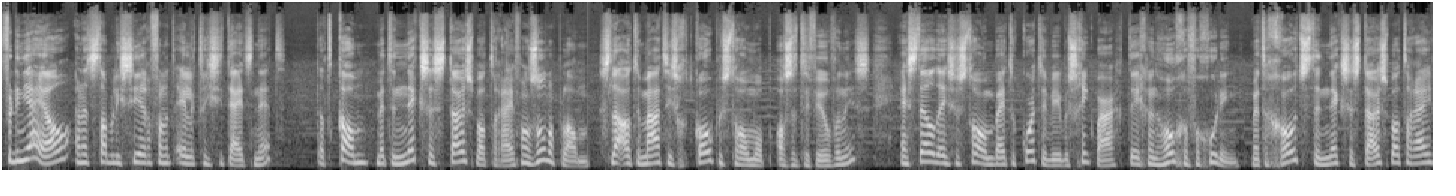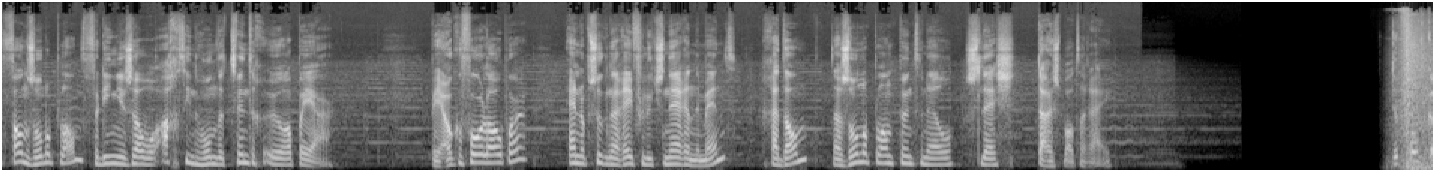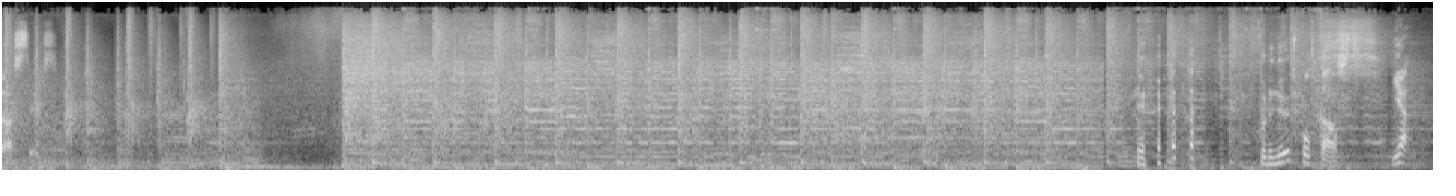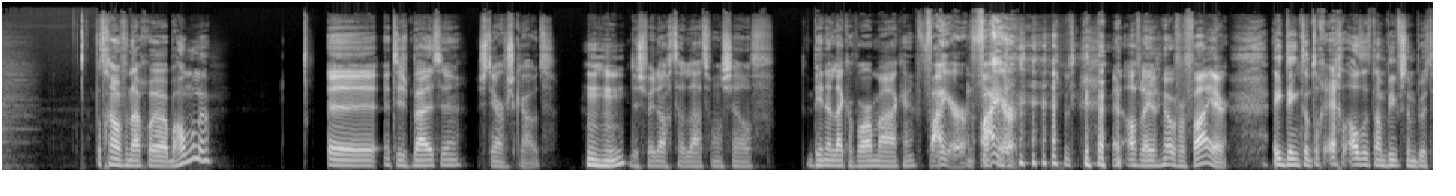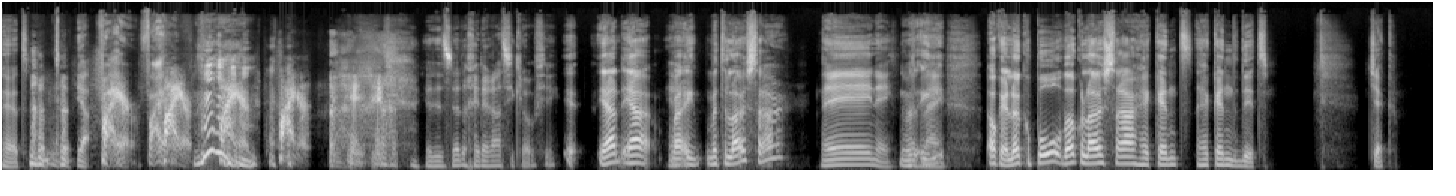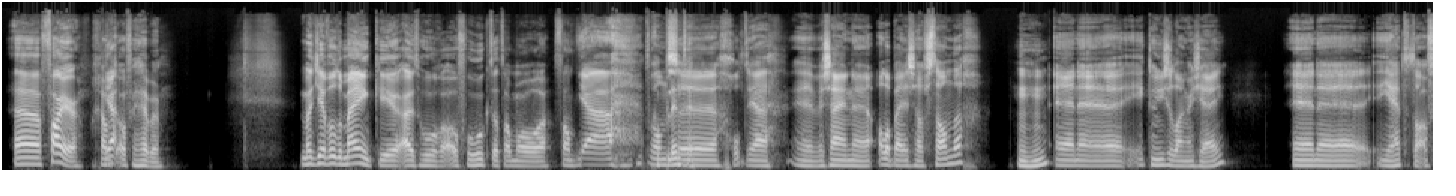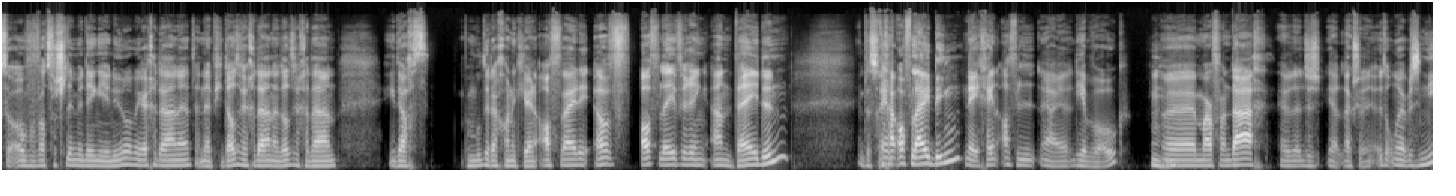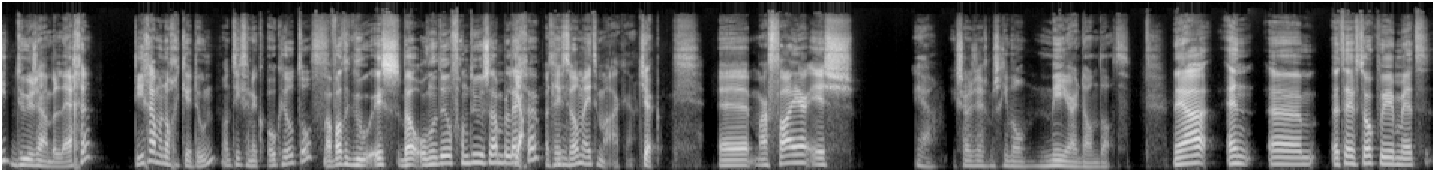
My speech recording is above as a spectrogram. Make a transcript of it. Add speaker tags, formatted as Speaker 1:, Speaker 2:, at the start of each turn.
Speaker 1: Verdien jij al aan het stabiliseren van het elektriciteitsnet? Dat kan met de Nexus thuisbatterij van Zonneplan. Sla automatisch goedkope stroom op als er te veel van is. En stel deze stroom bij tekorten weer beschikbaar tegen een hoge vergoeding. Met de grootste Nexus thuisbatterij van Zonneplan verdien je zo wel 1820 euro per jaar. Ben je ook een voorloper en op zoek naar revolutionair rendement? Ga dan naar zonneplan.nl/slash thuisbatterij.
Speaker 2: De Podcasters.
Speaker 1: Goede Nerds Podcast.
Speaker 3: Ja,
Speaker 1: Wat gaan we vandaag eh, behandelen?
Speaker 3: eh, het is buiten stervenskoud.
Speaker 1: Mhm.
Speaker 3: Dus wij dachten, laten we onszelf binnen lekker warm maken.
Speaker 1: Fire,
Speaker 3: Een
Speaker 1: fire.
Speaker 3: afle- een aflevering over fire.
Speaker 1: Ik denk dan toch echt altijd aan Beavis en Butthead.
Speaker 3: Ja.
Speaker 1: Fire, fire.
Speaker 4: Fire, fire, fire.
Speaker 3: ja, dit is net een generatiekloofje.
Speaker 1: Ja, ja maar ik, met de luisteraar?
Speaker 3: Nee, nee.
Speaker 1: Oké, leuke poll. Welke luisteraar herkent, herkende dit? Check. Eh, fire, gaan we
Speaker 3: Ja.
Speaker 1: het over hebben. Want jij wilde mij een keer uithoren over hoe ik dat allemaal eh, van...
Speaker 3: Ja, want eh, god, ja, we zijn allebei zelfstandig.
Speaker 1: Mhm.
Speaker 3: En ik nog niet zo lang als jij. En je hebt het al af en toe over wat voor slimme dingen je nu alweer gedaan hebt. En heb je dat weer gedaan en dat weer gedaan. Ik dacht, we moeten daar gewoon een keer een af, aflevering aan wijden.
Speaker 1: Dat is geen
Speaker 3: gaan-
Speaker 1: afleiding.
Speaker 3: Nee, geen af, nou ja, die hebben we ook.
Speaker 1: Mhm.
Speaker 3: Eh, maar vandaag, eh, dus ja, laat ik zo, het onderwerp is niet duurzaam beleggen. Die gaan we nog een keer doen, want die vind ik ook heel tof.
Speaker 1: maar wat ik doe is wel onderdeel van duurzaam beleggen.
Speaker 3: Ja, het heeft er wel mee te maken.
Speaker 1: Check.
Speaker 3: Eh, maar FIRE is, ja, ik zou zeggen misschien wel meer dan dat.
Speaker 1: Nou ja, en ehm, het heeft ook weer met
